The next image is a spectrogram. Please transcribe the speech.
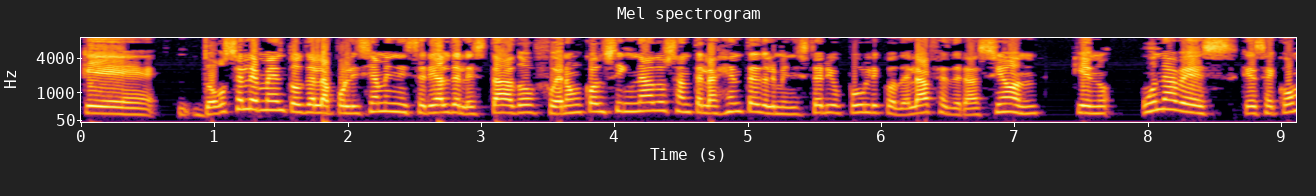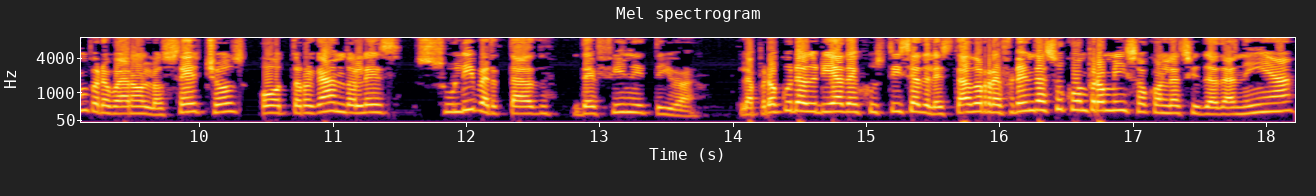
que dos elementos de la Policía Ministerial del Estado fueron consignados ante la gente del Ministerio Público de la Federación, quien una vez que se comprobaron los hechos, otorgándoles su libertad definitiva. La Procuraduría de Justicia del Estado refrenda su compromiso con la ciudadanía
